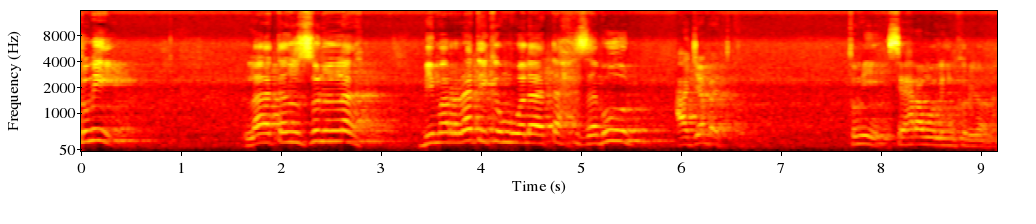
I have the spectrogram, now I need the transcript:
তুমি লা তানজুল্লাহ বিমাররাতিকুম ওয়ালা আজাবাতকুম তুমি চেহারা মলিন করিও না।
